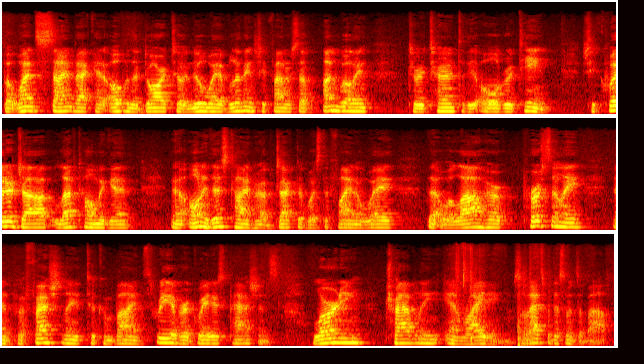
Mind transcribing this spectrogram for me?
But once Steinbach had opened the door to a new way of living, she found herself unwilling to return to the old routine. She quit her job, left home again, and only this time her objective was to find a way that will allow her personally and professionally to combine three of her greatest passions learning, traveling, and writing. So that's what this one's about.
